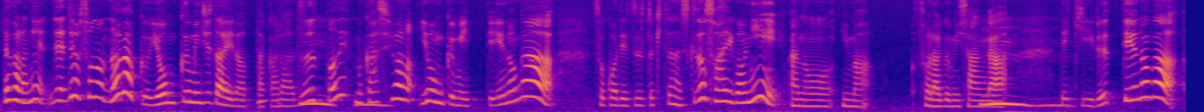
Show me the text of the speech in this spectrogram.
だからねででもその長く4組時代だったからずっとね、うん、昔は4組っていうのがそこでずっと来てたんですけど最後にあの今空組さんができるっていうのが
